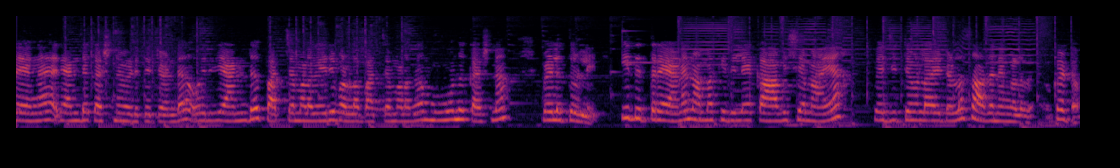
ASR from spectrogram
തേങ്ങ രണ്ട് കഷ്ണം എടുത്തിട്ടുണ്ട്. ഒരു രണ്ട് പച്ചമുളക് എരിവുള്ള പച്ചമുളക് മൂന്ന് കഷ്ണം വെളുത്തുള്ളി. ഇത് ഇത്രയാണ് നമുക്ക് ഇതിലേക്ക് ആവശ്യമായ വെജിറ്റബിൾ ആയിട്ടുള്ള സാധനങ്ങൾ. കേട്ടോ?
